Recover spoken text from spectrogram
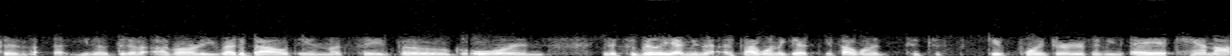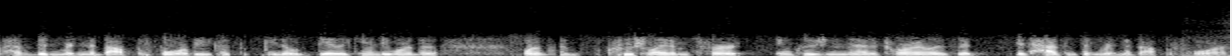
that, you know, that I've already read about in, let's say, Vogue or in, you know, so really, I mean, if I want to get, if I wanted to just give pointers, I mean, A, it cannot have been written about before because, you know, Daily Candy, one of the, one of the crucial items for inclusion in the editorial is that it hasn't been written about before.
